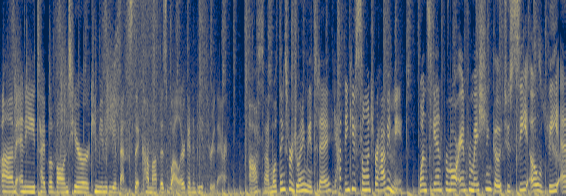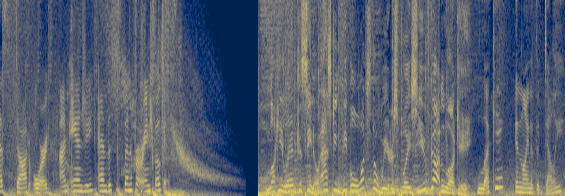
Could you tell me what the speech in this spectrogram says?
um, any type of volunteer or community events that come up as well are going to be through there. Awesome. Well, thanks for joining me today. Yeah, thank you so much for having me. Once again, for more information, go to cobs.org. I'm Angie, and this has been Front Range Focus. Lucky Land Casino asking people what's the weirdest place you've gotten lucky? Lucky? In line at the deli,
